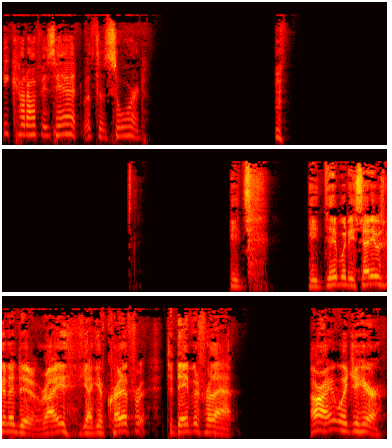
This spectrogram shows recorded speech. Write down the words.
he cut off his head with the sword. he, he did what he said he was going to do, right? You got to give credit for, to David for that. All right, what'd you hear?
